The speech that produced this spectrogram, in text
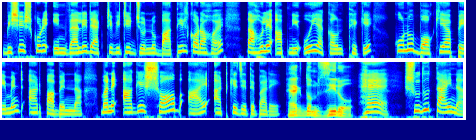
বিশেষ করে ইনভ্যালিড অ্যাক্টিভিটির জন্য বাতিল করা হয় তাহলে আপনি ওই অ্যাকাউন্ট থেকে কোনো বকেয়া পেমেন্ট আর পাবেন না মানে আগে সব আয় আটকে যেতে পারে। একদম জিরো। হ্যাঁ শুধু তাই না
